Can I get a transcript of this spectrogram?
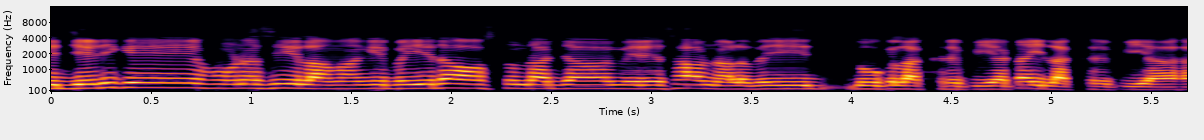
ਤੇ ਜਿਹੜੀ ਕਿ ਹੁਣ ਅਸੀਂ ਲਾਵਾਂਗੇ ਬਈ ਇਹਦਾ ਔਸਤ ਅੰਦਾਜ਼ਾ ਮੇਰੇ ਹਿਸਾਬ ਨਾਲ ਬਈ 2 ਲੱਖ ਰੁਪਿਆ 2.5 ਲੱਖ ਰੁਪਿਆ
